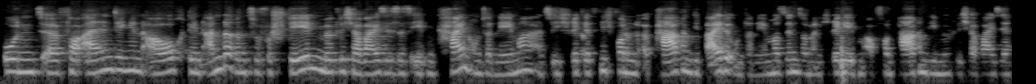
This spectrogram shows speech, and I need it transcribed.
und äh, vor allen Dingen auch den anderen zu verstehen. Möglicherweise ist es eben kein Unternehmer. Also ich rede jetzt nicht von äh, Paaren, die beide Unternehmer sind, sondern ich rede eben auch von Paaren, die möglicherweise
